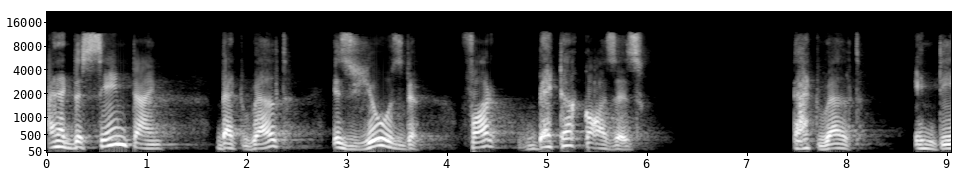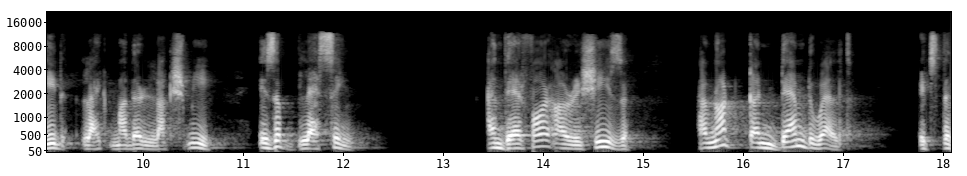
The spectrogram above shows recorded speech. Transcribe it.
And at the same time, that wealth is used for better causes. That wealth, indeed, like Mother Lakshmi, is a blessing. And therefore, our rishis have not condemned wealth. It's the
